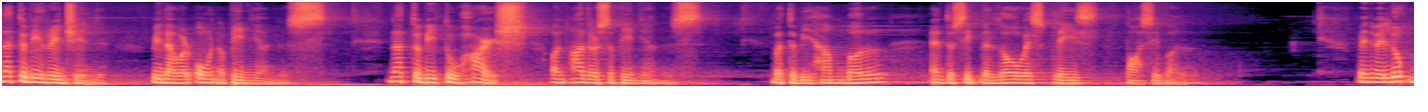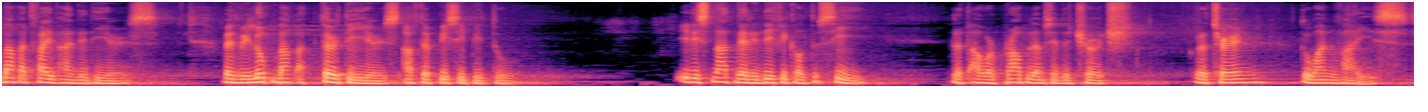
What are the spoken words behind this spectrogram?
not to be rigid with our own opinions, not to be too harsh on others' opinions, but to be humble and to seek the lowest place possible. When we look back at 500 years, when we look back at 30 years after PCP2, it is not very difficult to see that our problems in the church return to one vice.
